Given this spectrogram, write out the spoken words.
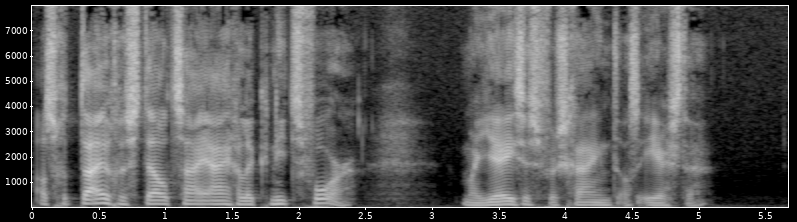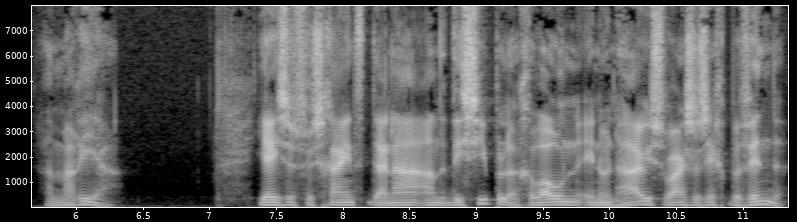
Als getuige stelt zij eigenlijk niets voor. Maar Jezus verschijnt als eerste aan Maria. Jezus verschijnt daarna aan de discipelen, gewoon in hun huis waar ze zich bevinden.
